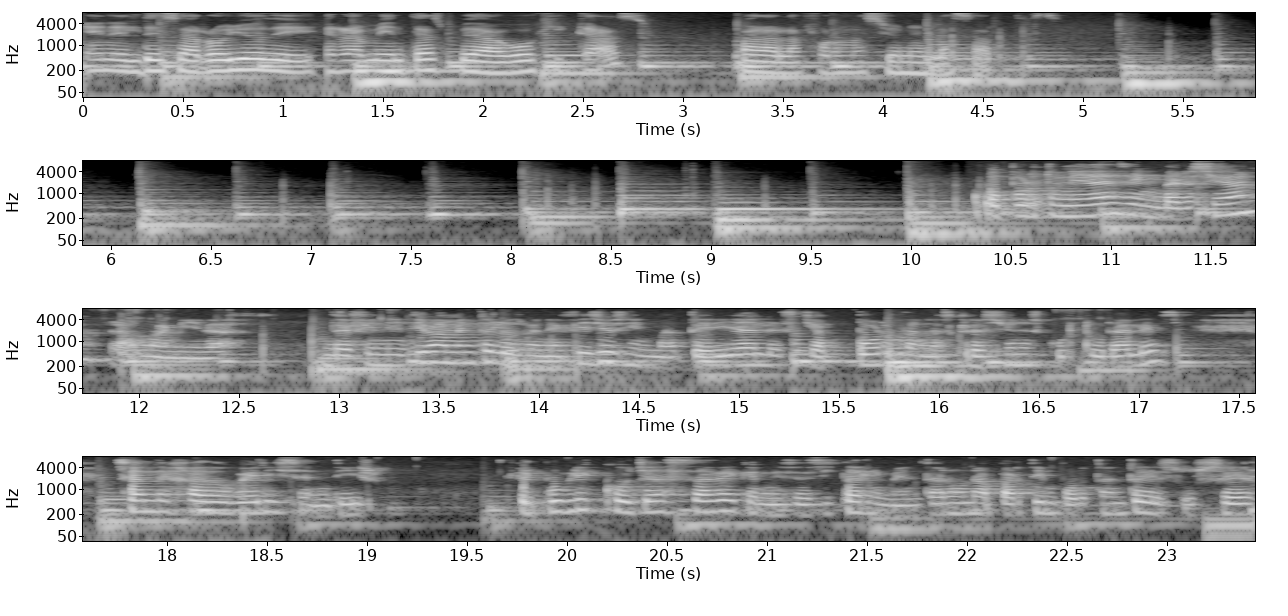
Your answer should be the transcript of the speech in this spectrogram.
en el desarrollo de herramientas pedagógicas para la formación en las artes. Oportunidades de inversión, la humanidad. Definitivamente los beneficios inmateriales que aportan las creaciones culturales se han dejado ver y sentir. El público ya sabe que necesita alimentar una parte importante de su ser.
